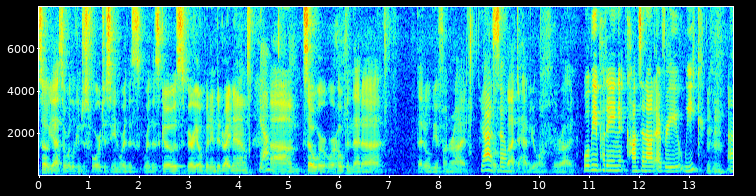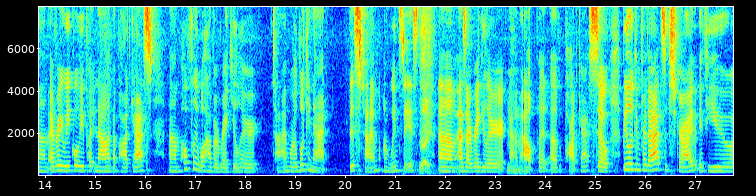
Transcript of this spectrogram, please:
so yeah so we're looking just forward to seeing where this where this goes very open-ended right now Yeah, um, so we're, we're hoping that uh, that it will be a fun ride yeah. we're So glad to have you along for the ride we'll be putting content out every week. mm-hmm. Um, every week we'll be putting out a podcast. Um, hopefully we'll have a regular time. We're looking at this time on Wednesdays Right. um, as our regular um, output of a podcast. So be looking for that. Subscribe if you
